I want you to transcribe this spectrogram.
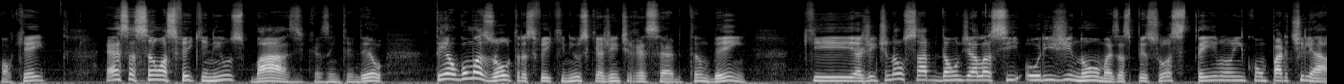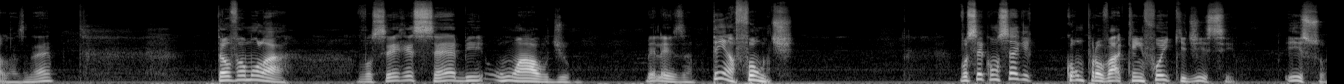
Ok? Essas são as fake news básicas, entendeu? Tem algumas outras fake news que a gente recebe também que a gente não sabe de onde ela se originou, mas as pessoas teimam em compartilhá-las, né? Então vamos lá. Você recebe um áudio. Beleza. Tem a fonte? Você consegue comprovar quem foi que disse isso?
